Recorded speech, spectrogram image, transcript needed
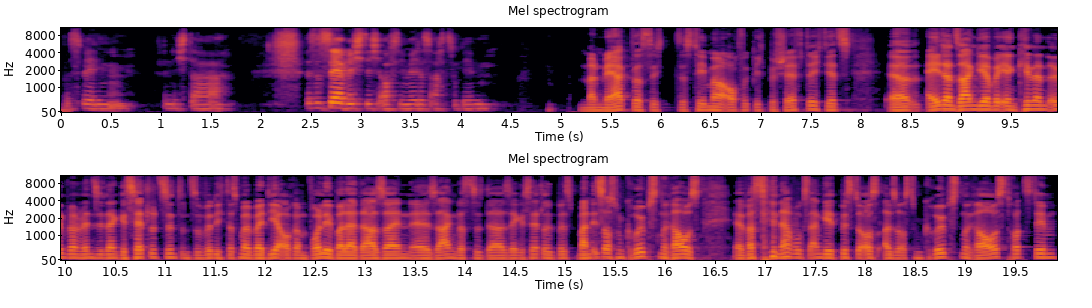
Deswegen finde ich da, es ist sehr wichtig, auf die Mädels Acht zu geben man merkt, dass sich das Thema auch wirklich beschäftigt. Jetzt, äh, Eltern sagen ja bei ihren Kindern irgendwann, wenn sie dann gesettelt sind, und so würde ich das mal bei dir auch im Volleyballer-Dasein äh, sagen, dass du da sehr gesettelt bist. Man ist aus dem Gröbsten raus. Äh, was den Nachwuchs angeht, bist du aus, also aus dem Gröbsten raus. Trotzdem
